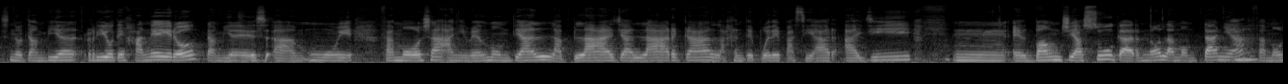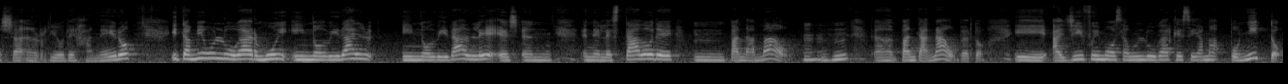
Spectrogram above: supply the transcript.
sino también Río de Janeiro, también es muy famosa a nivel mundial, la playa larga, la gente puede pasear allí, mm, el Bungee Azúcar, ¿no? la montaña famosa en Río de Janeiro, y también un lugar muy inolvidable inolvidable es en, en el estado de mm, Panamá, ah, Pantanal, perdón. Y allí fuimos a un lugar que se llama Bonito.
